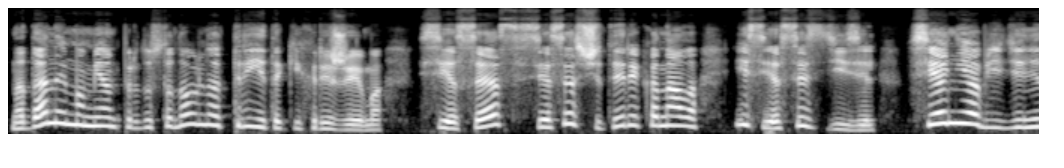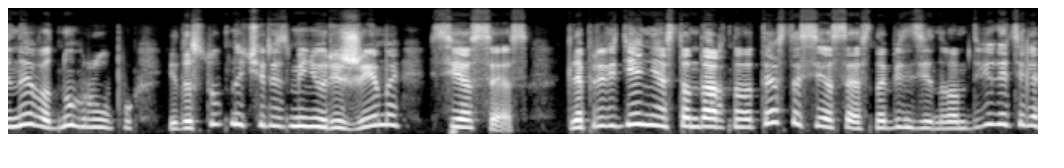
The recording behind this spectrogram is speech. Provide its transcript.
На данный момент предустановлено три таких режима CSS, CSS 4 канала и CSS Diesel. Все они объединены в одну группу и доступны через меню режимы CSS. Для проведения стандартного теста CSS на бензиновом двигателе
